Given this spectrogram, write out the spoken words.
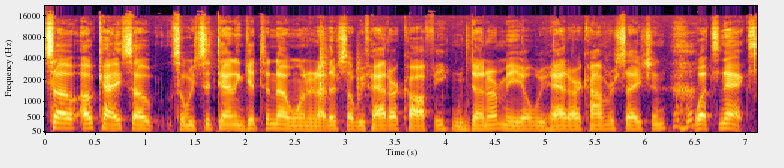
So okay, so so we sit down and get to know one another. So we've had our coffee, we've done our meal, we've had our conversation. Uh-huh. What's next?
